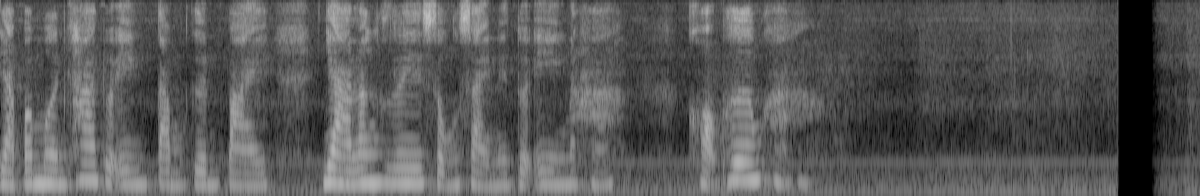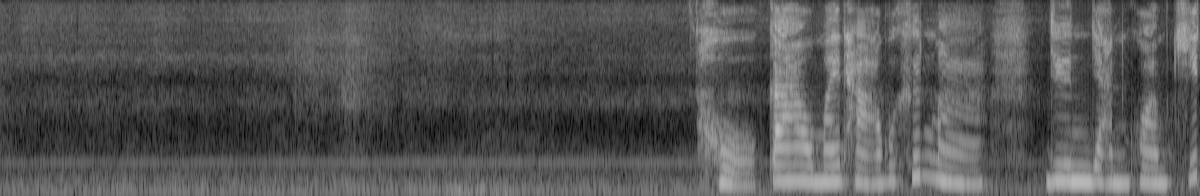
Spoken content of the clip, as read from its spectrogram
อย่าประเมินค่าตัวเองต่ำเกินไป อย่าลังเลสงสัยในตัวเองนะคะ ขอเพิ่มค่ะ โหก้าวไม้เท้าก็ขึ้นมา ยืนยันความคิด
